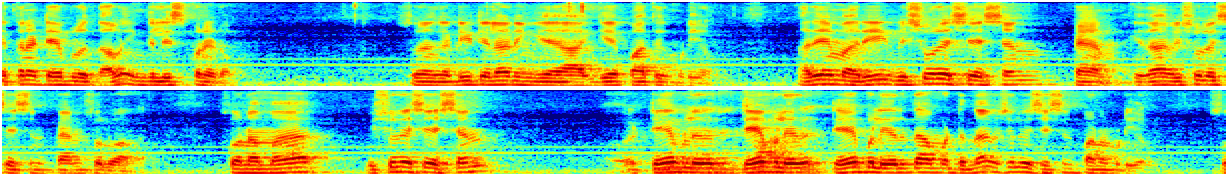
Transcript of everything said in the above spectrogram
எத்தனை டேபிள் இருந்தாலும் இங்கே லிஸ்ட் பண்ணிடும். ஸோ நாங்கள் டீட்டெயிலாக நீங்கள் அங்கேயே பார்த்துக்க முடியும். அதே மாதிரி விஷுவலைசேஷன் பேன் இதான் விஷுவலைசேஷன் பேன் சொல்லுவாங்க. ஸோ நம்ம விஷுவலைசேஷன் டேபிள் டேபிள் டேபிள் இருந்தால் மட்டும்தான் விஷுவலைசேஷன் பண்ண முடியும். ஸோ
